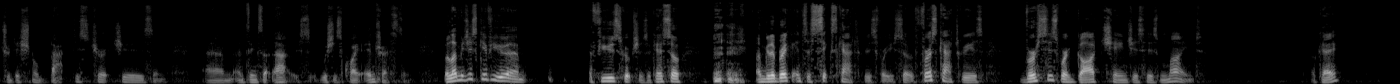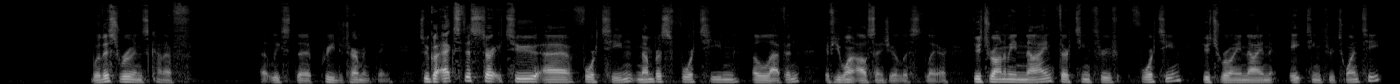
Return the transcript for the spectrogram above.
traditional Baptist churches and um, and things like that, which is quite interesting. But let me just give you um, a few scriptures. Okay, so I'm going to break it into six categories for you. So the first category is verses where God changes His mind. Okay, well, this ruins kind of at least the predetermined thing. So we've got Exodus 32, uh, 14, Numbers 14, 11. If you want, I'll send you a list later. Deuteronomy 9, 13 through 14, Deuteronomy 9, 18 through 20,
